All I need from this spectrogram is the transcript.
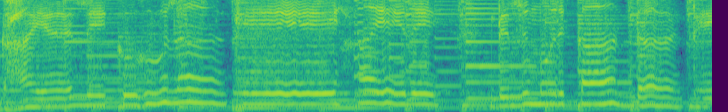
घायल कुहला थे हाय रे, दिल मोर कांदा थे।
